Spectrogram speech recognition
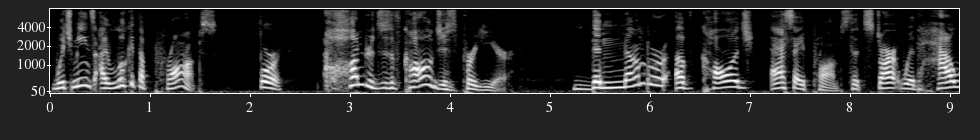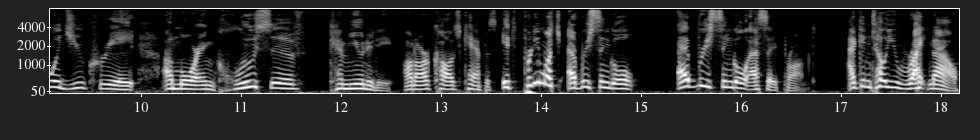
which means I look at the prompts for hundreds of colleges per year. The number of college essay prompts that start with how would you create a more inclusive community on our college campus? It's pretty much every single every single essay prompt. I can tell you right now,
